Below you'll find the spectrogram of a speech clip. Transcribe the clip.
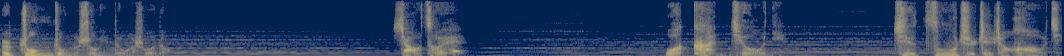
而庄重的声音对我说道：“小翠，我恳求你去阻止这场浩劫。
